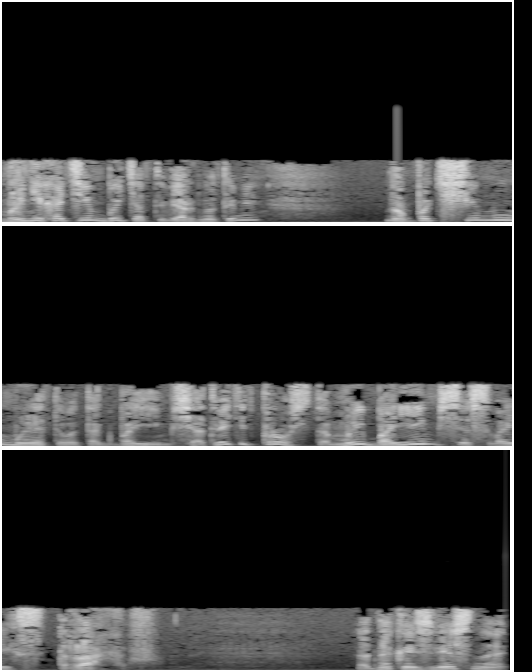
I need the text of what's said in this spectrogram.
Мы не хотим быть отвергнутыми, но почему мы этого так боимся? Ответить просто. Мы боимся своих страхов. Однако известно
